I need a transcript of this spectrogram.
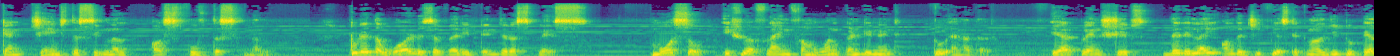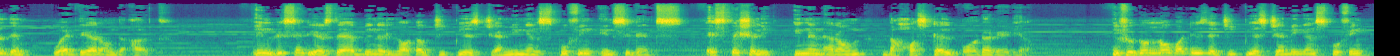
can change the signal or spoof the signal. Today, the world is a very dangerous place. More so if you are flying from one continent to another. Airplane ships, they rely on the GPS technology to tell them where they are on the earth. In recent years, there have been a lot of GPS jamming and spoofing incidents, especially in and around the hostile border area. If you don't know what is the GPS jamming and spoofing,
